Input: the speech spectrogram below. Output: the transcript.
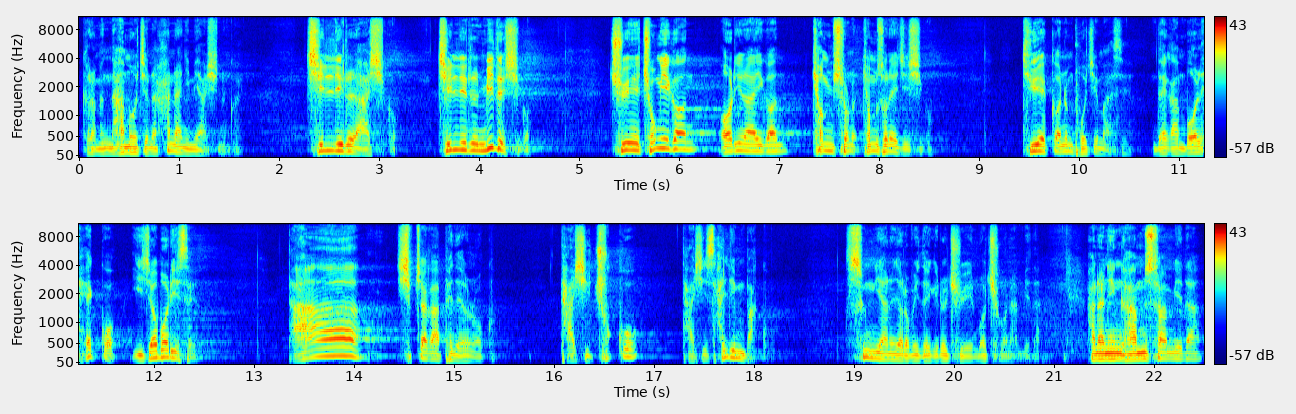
그러면 나머지는 하나님이 하시는 거예요. 진리를 아시고 진리를 믿으시고 주의 종이건 어린아이건 겸손, 겸손해지시고 뒤에 거는 보지 마세요. 내가 뭘 했고 잊어버리세요. 다 십자가 앞에 내려놓고 다시 죽고 다시 살림받고 승리하는 여러분이 되기를 주의 이름으로 축원합니다. 하나님 감사합니다.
